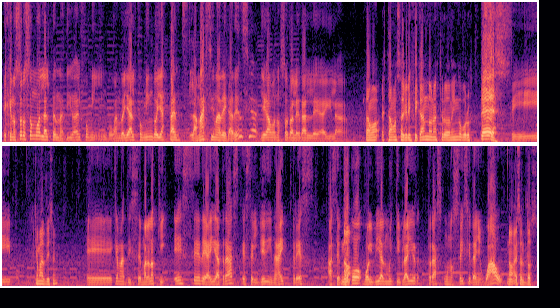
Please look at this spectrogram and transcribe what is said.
Es que nosotros somos la alternativa del Fomingo. Cuando ya el Fomingo ya está en la máxima decadencia, llegamos nosotros a alegrarle ahí la. Estamos, estamos sacrificando nuestro domingo por ustedes. Sí, po. ¿Qué más dicen? Eh, ¿Qué más dice? Molanowski, ese de ahí atrás es el Jedi Knight 3. Hace No. poco volví al multiplayer tras unos 6-7 años. ¡Wow! No, es el 2.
